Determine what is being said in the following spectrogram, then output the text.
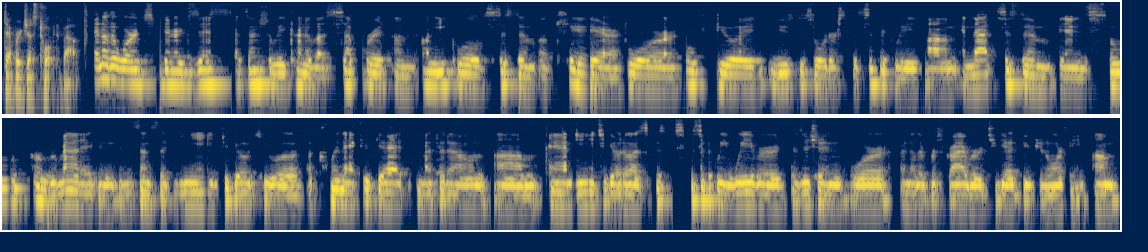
Deborah just talked about. In other words, there exists essentially kind of a separate, un- unequal system of care for opioid use disorder specifically. Um, and that system is both programmatic in, in, the sense that you need to go to a, a clinic to get methadone um, and you need to go to a spe- specifically waivered physician or another prescriber to get buprenorphine. Um,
